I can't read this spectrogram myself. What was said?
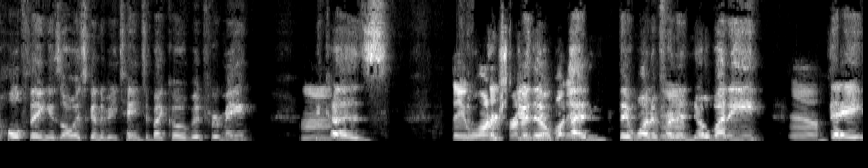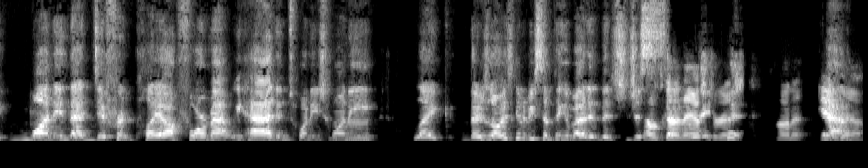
whole thing is always going to be tainted by COVID for me mm. because they the won in front of they nobody. Won, they won in front of nobody. Yeah. They won in that different playoff format we had in 2020. Mm-hmm. Like, there's always going to be something about it that's just. Someone's got an asterisk it. on it. Yeah. yeah.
